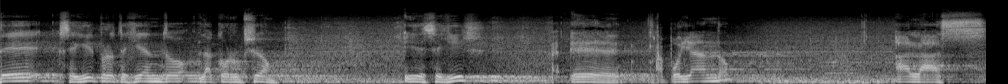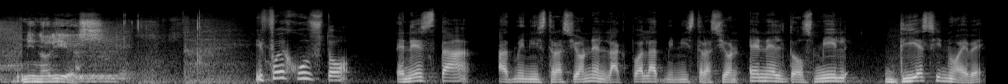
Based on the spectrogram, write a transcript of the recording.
de seguir protegiendo la corrupción y de seguir eh, apoyando a las minorías. Y fue justo en esta administración, en la actual administración, en el 2019,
